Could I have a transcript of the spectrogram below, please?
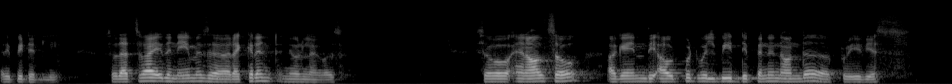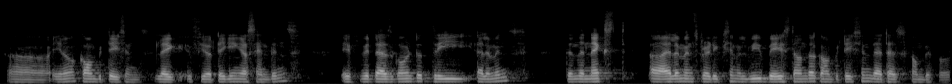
repeatedly. So that's why the name is a recurrent neural networks. So, and also, again, the output will be dependent on the previous, uh, you know, computations. Like if you're taking a sentence, if it has gone to three elements, then the next uh, elements prediction will be based on the computation that has come before.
